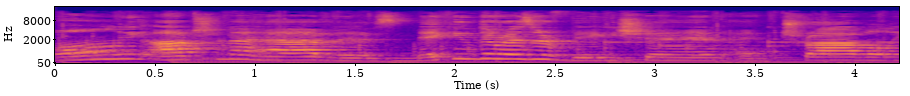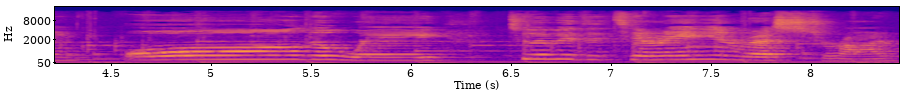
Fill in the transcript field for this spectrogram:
only option I have is making the reservation and traveling all the way to a Mediterranean restaurant.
